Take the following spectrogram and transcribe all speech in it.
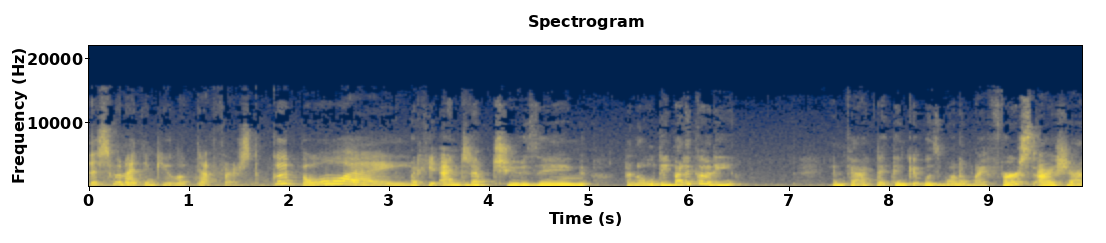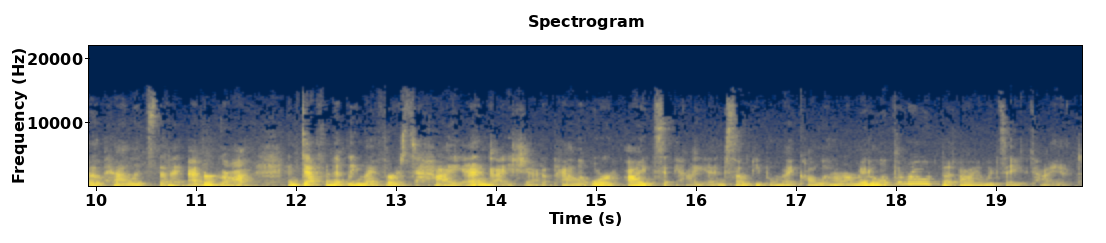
This one I think you looked at first. Good boy. But he ended up choosing an oldie but a goodie. In fact, I think it was one of my first eyeshadow palettes that I ever got, and definitely my first high-end eyeshadow palette, or I'd say high-end. Some people might call it more middle of the road, but I would say it's high-end.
